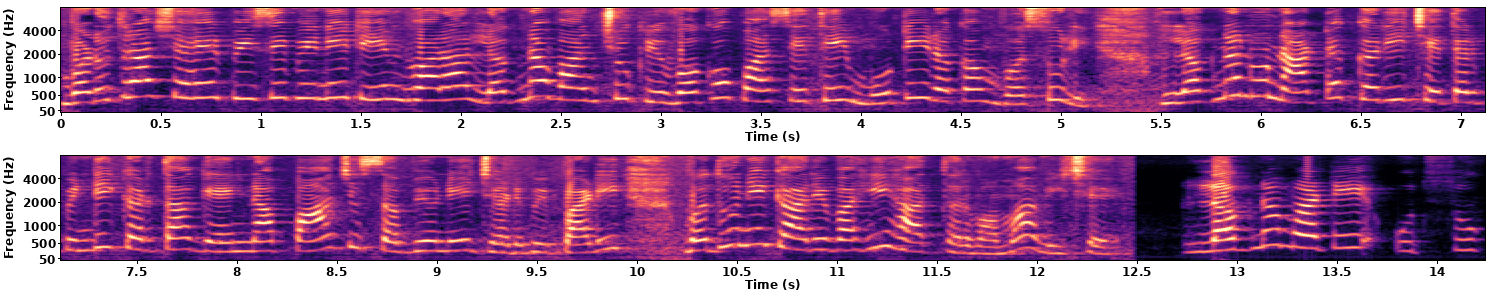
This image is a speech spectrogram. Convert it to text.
વડોદરા શહેર પીસીબીની ટીમ દ્વારા લગ્ન વાંછુક યુવકો પાસેથી મોટી રકમ વસૂલી લગ્નનું નાટક કરી છેતરપિંડી કરતા ગેંગના પાંચ સભ્યોને ઝડપી પાડી. વધુની કાર્યવાહી હાથ ધરવામાં આવી છે. લગ્ન માટે ઉત્સુક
